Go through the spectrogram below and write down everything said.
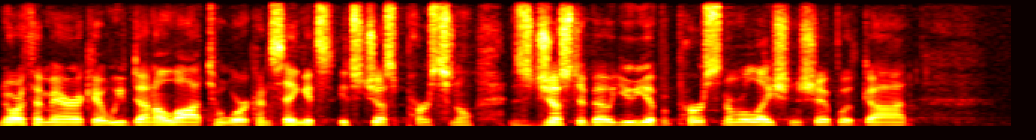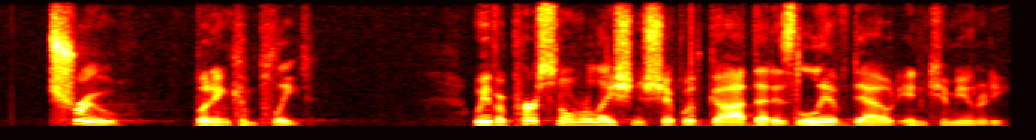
North America, we've done a lot to work on saying it's, it's just personal, it's just about you. You have a personal relationship with God. True, but incomplete. We have a personal relationship with God that is lived out in community.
